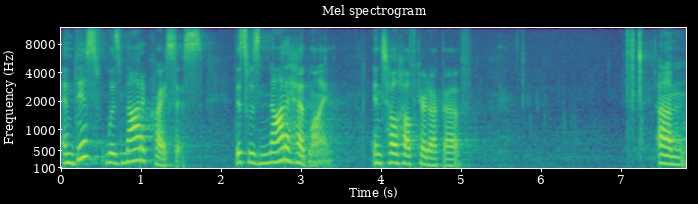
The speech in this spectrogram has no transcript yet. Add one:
And this was not a crisis. This was not a headline until healthcare.gov. Um,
